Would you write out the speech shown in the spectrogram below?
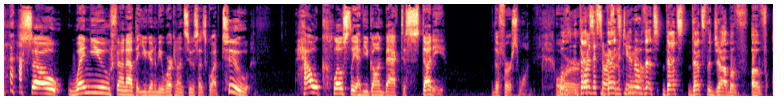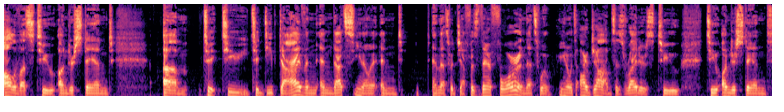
so when you found out that you're going to be working on Suicide Squad two, how closely have you gone back to study the first one? Or Or the source that's, You know, that's that's that's the job of of all of us to understand, um, to to to deep dive, and and that's you know, and and that's what Geoff is there for, and that's what you know. It's our jobs as writers to to understand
